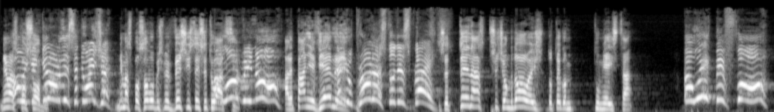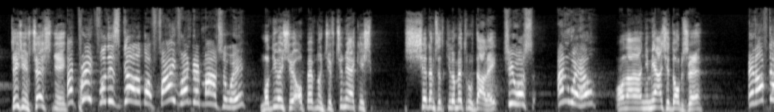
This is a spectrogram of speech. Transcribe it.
Nie ma how we can sposobu. get out of this situation. Nie ma sposobu, byśmy wyszli z tej But sytuacji. Lord, we know Ale Panie, that wiemy, you brought us to this place. że Ty nas przyciągnąłeś do tego tu miejsca. A week before, Tydzień wcześniej I prayed for this girl about 500 miles away. modliłem się o pewną dziewczynę jakieś 700 kilometrów dalej. She was unwell. Ona nie miała się dobrze. And after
